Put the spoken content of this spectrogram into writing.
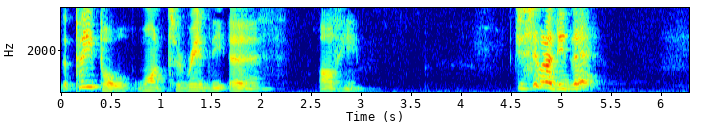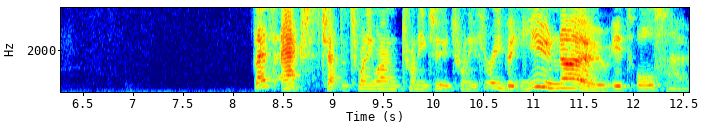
the people want to rid the earth of him. Do you see what I did there? That's Acts chapter 21, 22, 23, but you know it's also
